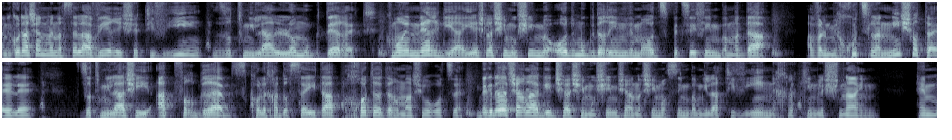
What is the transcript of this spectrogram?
הנקודה שאני מנסה להעביר היא שטבעי זאת מילה לא מוגדרת. כמו אנרגיה, יש לה שימושים מאוד מוגדרים ומאוד ספציפיים במדע, אבל מחוץ לנישות האלה, זאת מילה שהיא up for grabs, כל אחד עושה איתה פחות או יותר מה שהוא רוצה. בגדול אפשר להגיד שהשימושים שאנשים עושים במילה טבעי נחלקים לשניים. הם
